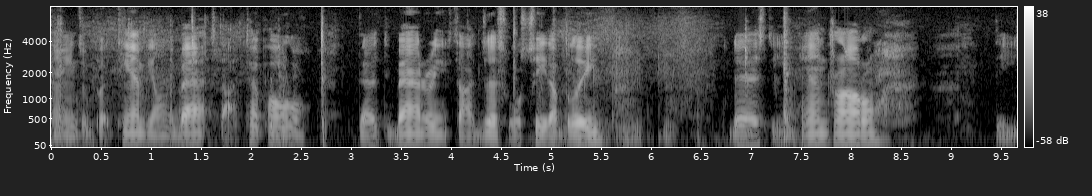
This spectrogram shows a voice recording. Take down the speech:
chains and put Tampi on the back. It's got a cup holder. There's the battery. It's got adjustable seat, I believe. There's the hand throttle. The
